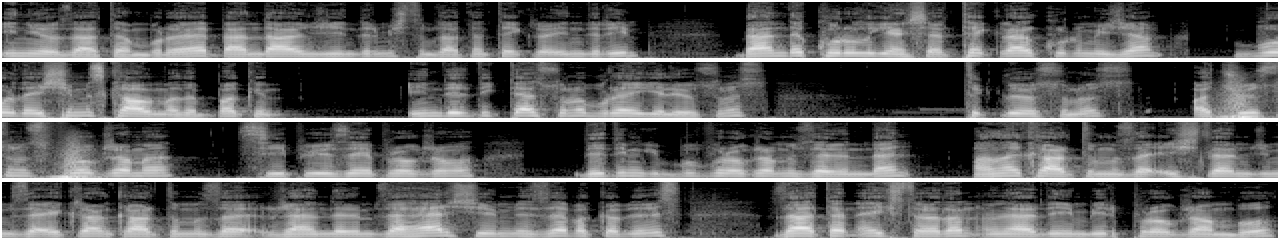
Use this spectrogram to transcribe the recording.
iniyor zaten buraya. Ben daha önce indirmiştim zaten tekrar indireyim. Ben de kurulu gençler. Tekrar kurmayacağım. Burada işimiz kalmadı. Bakın indirdikten sonra buraya geliyorsunuz. Tıklıyorsunuz. Açıyorsunuz programı. CPU Z programı. Dediğim gibi bu program üzerinden anakartımıza, işlemcimize, ekran kartımıza, RAM'lerimize, her şeyimize bakabiliriz. Zaten ekstradan önerdiğim bir program bu.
